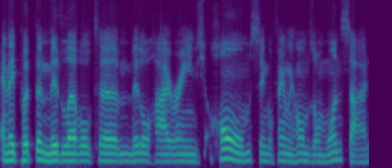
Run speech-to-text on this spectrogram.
And they put the mid-level to middle high range homes, single family homes on one side,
